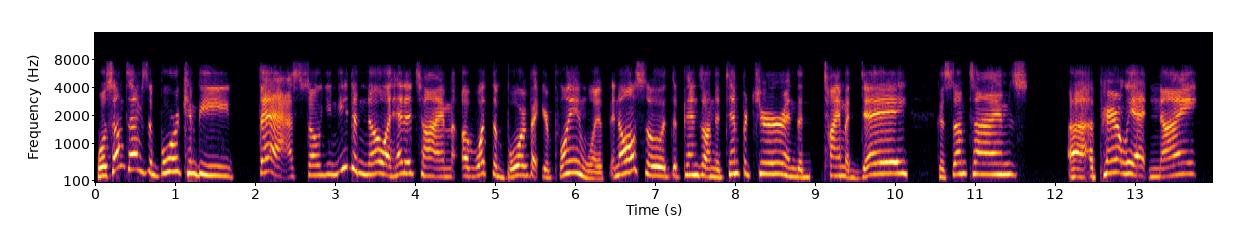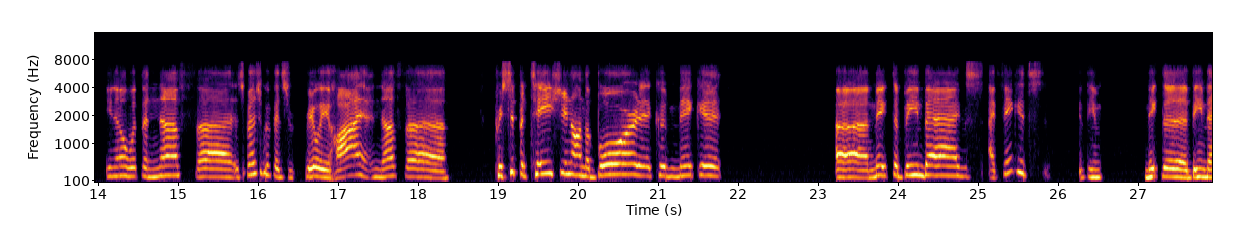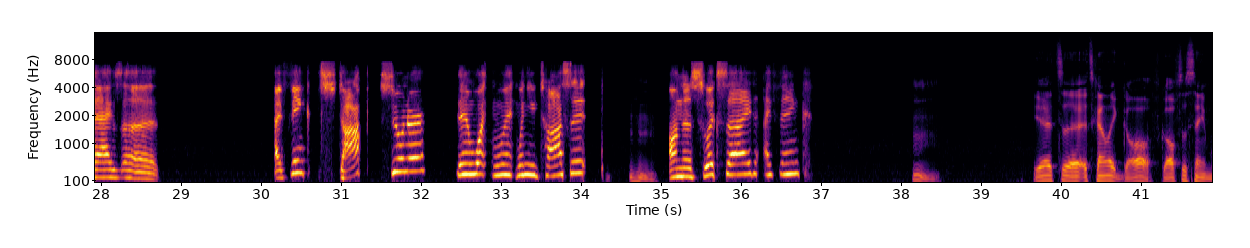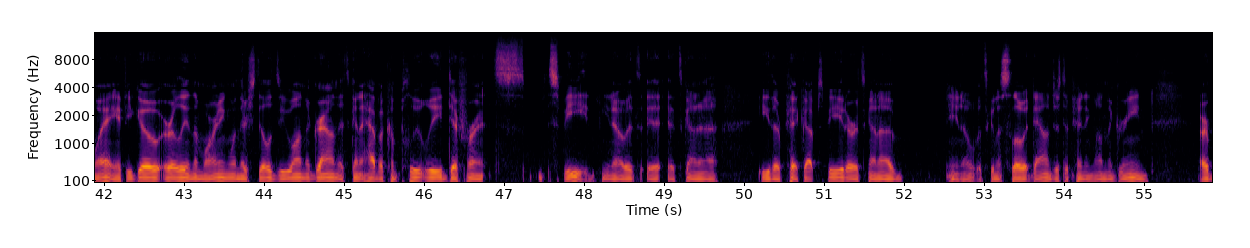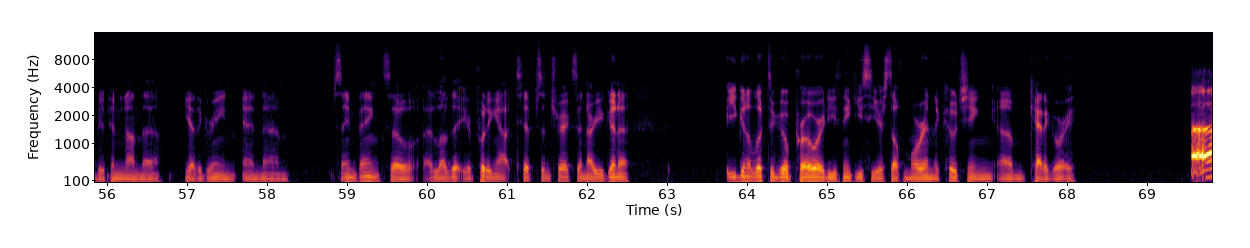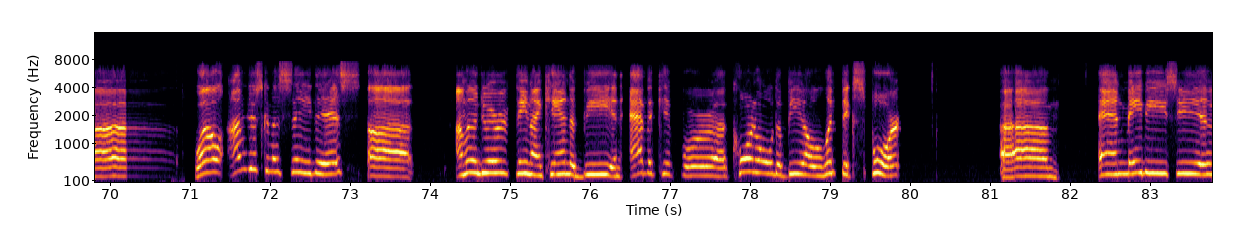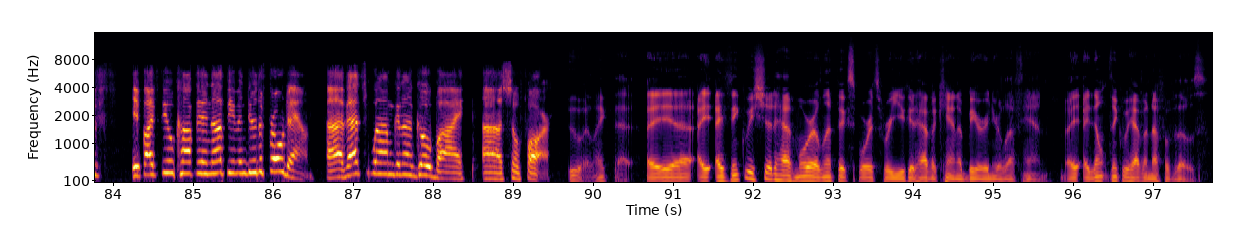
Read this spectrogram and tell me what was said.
Well, sometimes the board can be fast, so you need to know ahead of time of what the board that you're playing with, and also it depends on the temperature and the time of day, because sometimes, uh, apparently at night, you know, with enough, uh, especially if it's really hot, enough uh, precipitation on the board, it could make it uh, make the beanbags. I think it's if you make the beanbags uh, I think stop sooner than what when, when you toss it hmm on the slick side. I think. Hmm. Yeah, it's uh, it's kind of like golf. Golf's the same way. If you go early in the morning when there's still dew on the ground, it's going to have a completely different s- speed. You know, it's it, it's going to either pick up speed or it's going to, you know, it's going to slow it down just depending on the green, or depending on the yeah the green. And um, same thing. So I love that you're putting out tips and tricks. And are you gonna are you gonna look to go pro, or do you think you see yourself more in the coaching um, category? Uh, well, I'm just gonna say this. Uh, I'm gonna do everything I can to be an advocate for uh, cornhole to be an Olympic sport. Um, and maybe see if if I feel confident enough, even do the throwdown. Uh, that's what I'm gonna go by uh, so far. Ooh, I like that. I, uh, I I think we should have more Olympic sports where you could have a can of beer in your left hand. I, I don't think we have enough of those.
